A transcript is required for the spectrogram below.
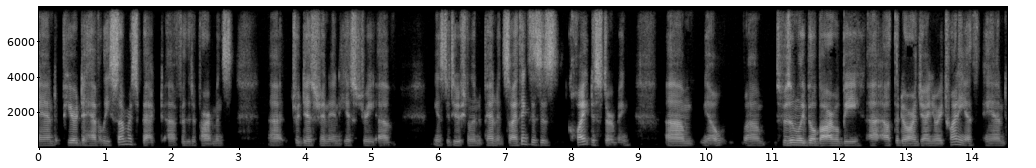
and appeared to have at least some respect uh, for the department's uh, tradition and history of institutional independence. So I think this is quite disturbing. Um, you know, um, presumably Bill Barr will be uh, out the door on January 20th, and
